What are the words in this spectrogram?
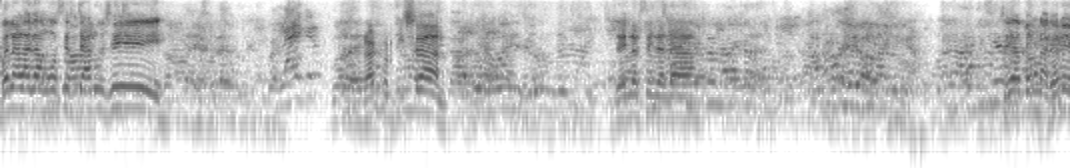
બલાળા ગામ હોસ્ટેલ ચાલુ છે. રાઠોડ કિશન જય નરસિંહ દાદા. જયાબેન ના ઘરે.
